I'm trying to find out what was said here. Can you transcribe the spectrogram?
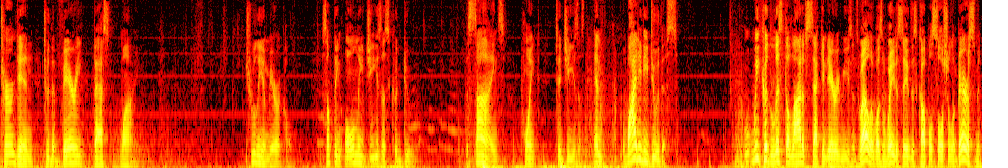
turned into the very best wine. Truly a miracle. Something only Jesus could do. The signs point to Jesus. And why did he do this? We could list a lot of secondary reasons. Well, it was a way to save this couple social embarrassment.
